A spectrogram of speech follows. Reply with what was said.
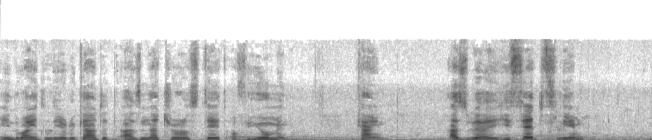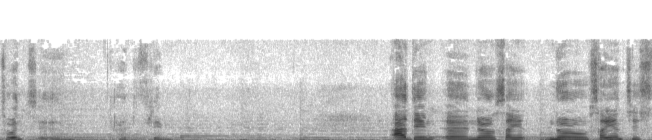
is widely regarded as natural state of humankind. As he said, Flem, 20, uh, had Flem. Adding, neurosci neuroscientists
